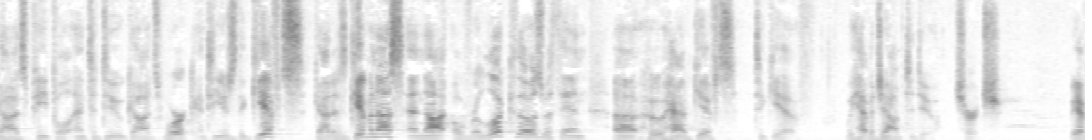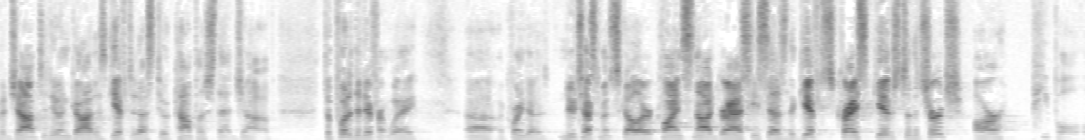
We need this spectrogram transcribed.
God's people and to do God's work and to use the gifts God has given us and not overlook those within uh, who have gifts to give. We have a job to do, church. We have a job to do, and God has gifted us to accomplish that job. To put it a different way, uh, according to New Testament scholar Klyne Snodgrass, he says the gifts Christ gives to the church are people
